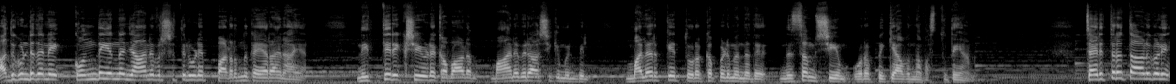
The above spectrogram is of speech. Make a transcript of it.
അതുകൊണ്ട് തന്നെ കൊന്ത എന്ന ജ്ഞാനവൃക്ഷത്തിലൂടെ പടർന്നു കയറാനായാൽ നിത്യരക്ഷയുടെ കവാടം മാനവരാശിക്ക് മുൻപിൽ മലർക്കെ തുറക്കപ്പെടുമെന്നത് നിസ്സംശയം ഉറപ്പിക്കാവുന്ന വസ്തുതയാണ്. ചരിത്രത്താളുകളിൽ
